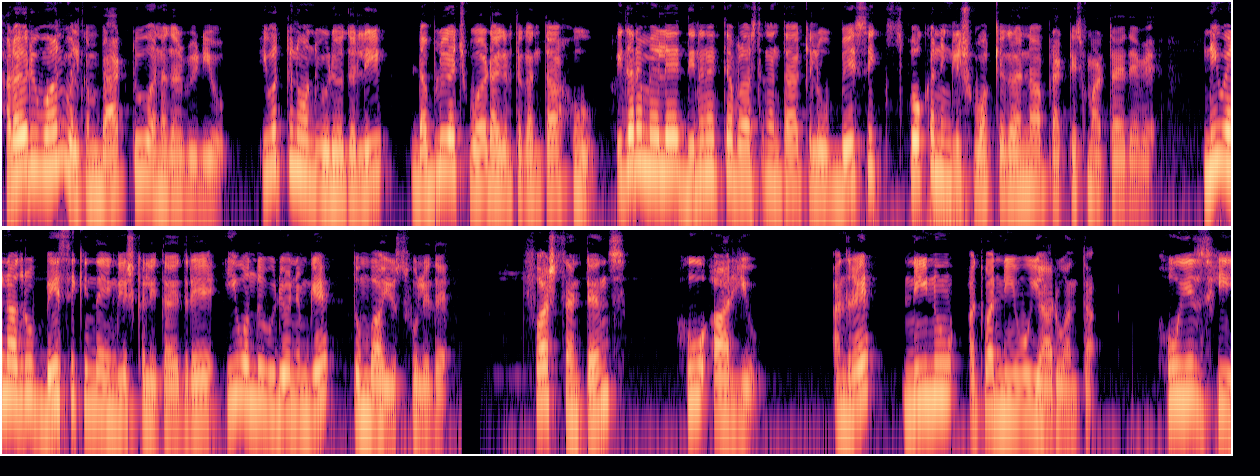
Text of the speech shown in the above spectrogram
Hello everyone welcome back to another video ಇವತ್ತಿನ ಒಂದು ವಿಡಿಯೋದಲ್ಲಿ ಡಬ್ಲ್ಯೂ ಎಚ್ ವರ್ಡ್ ಆಗಿರ್ತಕ್ಕಂಥ ಹೂ ಇದರ ಮೇಲೆ ದಿನನಿತ್ಯ ಬಳಸ್ತಕ್ಕಂಥ ಕೆಲವು ಬೇಸಿಕ್ ಸ್ಪೋಕನ್ ಇಂಗ್ಲಿಷ್ ವಾಕ್ಯಗಳನ್ನು ಪ್ರಾಕ್ಟೀಸ್ ಮಾಡ್ತಾ ಇದ್ದೇವೆ. ನೀವೇನಾದರೂ ಬೇಸಿಕ್ಕಿಂದ ಇಂಗ್ಲೀಷ್ ಕಲಿತಾ ಇದ್ದರೆ ಈ ಒಂದು ವಿಡಿಯೋ ನಿಮಗೆ ತುಂಬ ಯೂಸ್ಫುಲ್ ಇದೆ. First sentence who are you ಅಂದರೆ ನೀನು ಅಥವಾ ನೀವು ಯಾರು ಅಂತ. ಹೂ ಈಸ್ ಹೀ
